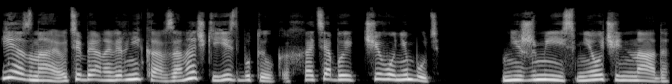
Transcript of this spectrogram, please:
«Я знаю, у тебя наверняка в заначке есть бутылка, хотя бы чего-нибудь. Не жмись, мне очень надо»,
